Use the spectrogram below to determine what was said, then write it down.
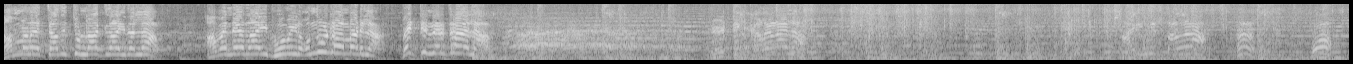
നമ്മളെ ചതിച്ചുണ്ടാക്കുക ഇതെല്ലാം. അവന്റേതായി ഭൂമിയിൽ ഒന്നും ഉണ്ടാകാൻ പാടില്ല. വെട്ടി നിർത്താനല്ല. 你死了！哼，我。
